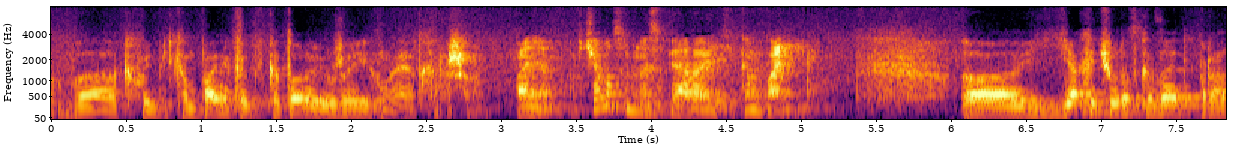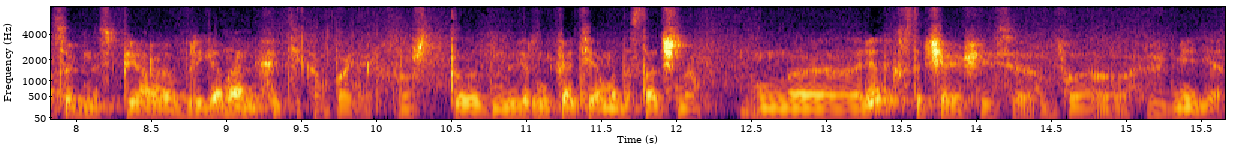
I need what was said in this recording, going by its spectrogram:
в какую-нибудь компанию, в которой уже их знают хорошо. Понятно. В чем особенность пиара этих компаний? Э, я хочу рассказать про особенность пиара в региональных IT-компаниях, потому что наверняка тема достаточно э, редко встречающаяся в, в медиа.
